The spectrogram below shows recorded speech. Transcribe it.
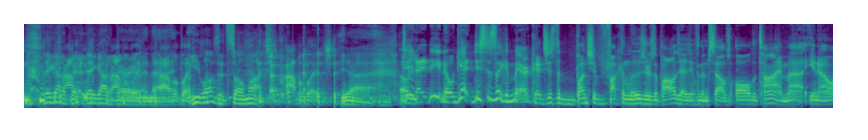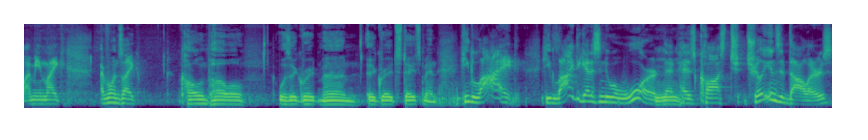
They got Probably. they got to bury him in that. Probably. He loves it so much. Probably. Yeah. Dude, I, you know, again, this is like America. It's just a bunch of fucking losers apologizing for themselves all the time. Uh, you know, I mean, like, everyone's like, Colin Powell was a great man, a great statesman. He lied. He lied to get us into a war Mm-hmm. that has cost tr- trillions of dollars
